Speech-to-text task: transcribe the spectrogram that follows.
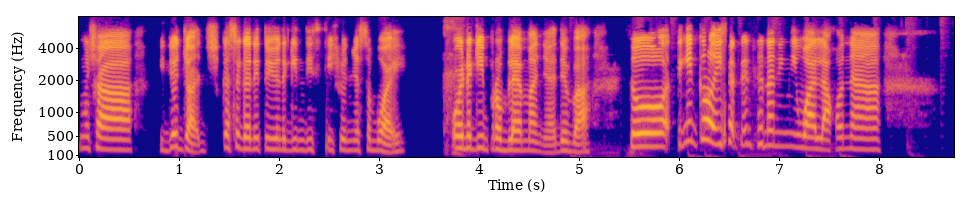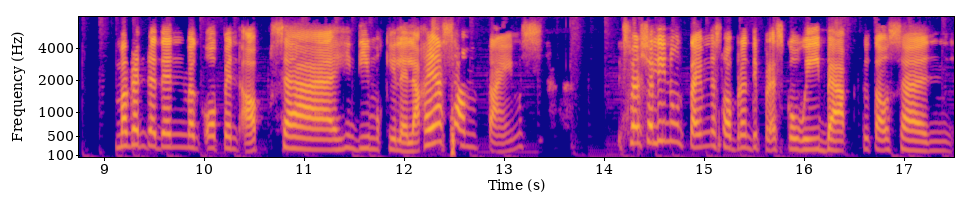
mo siya i-judge kasi ganito yung naging decision niya sa buhay or naging problema niya, 'di ba? So, tingin ko isa din sa naniniwala ko na maganda din mag-open up sa hindi mo kilala. Kaya sometimes especially nung time na sobrang depressed ko way back 2018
